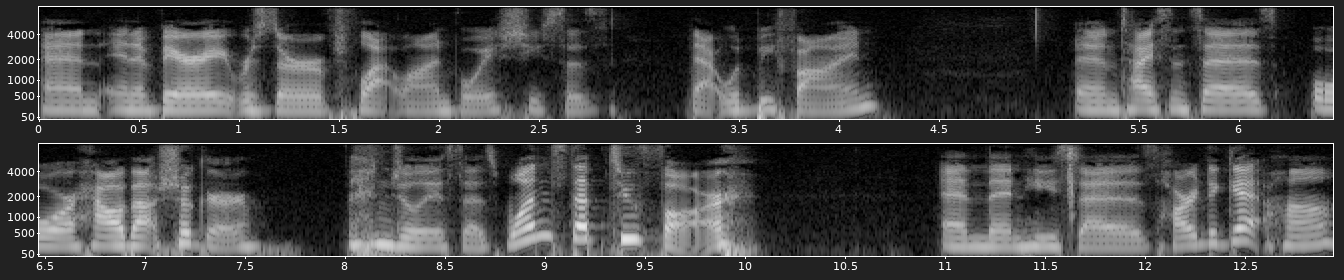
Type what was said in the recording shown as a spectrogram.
And in a very reserved, flatline voice, she says, That would be fine. And Tyson says, Or how about sugar? And Julia says, One step too far. And then he says, Hard to get, huh?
